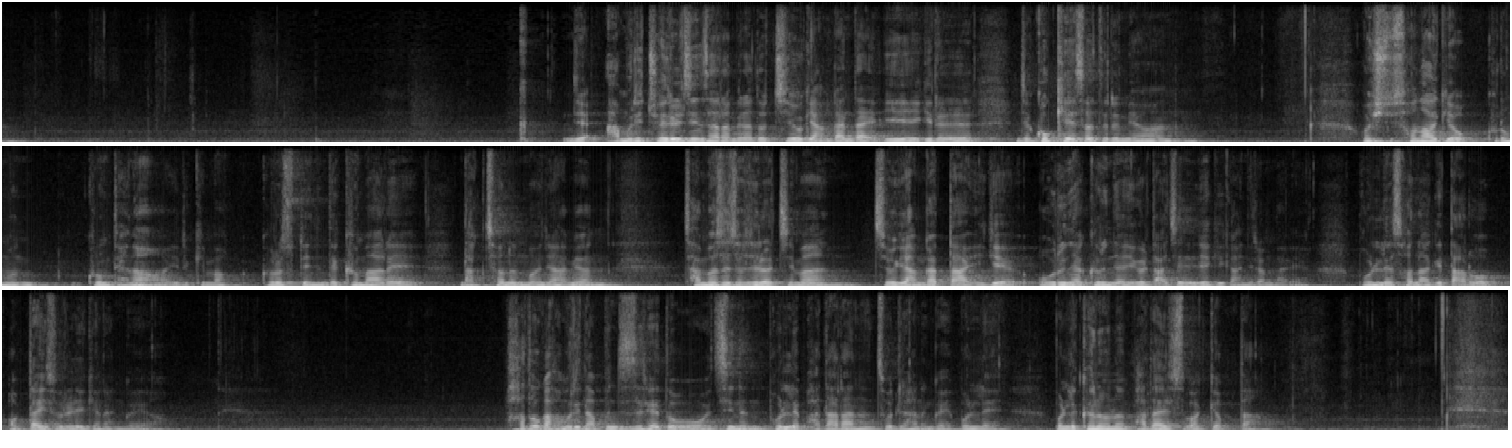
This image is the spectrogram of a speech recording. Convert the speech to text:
그 이제 아무리 죄를 진 사람이라도 지옥에 안 간다. 이 얘기를 이제 곡해서 들으면 어이씨 선악이 없 그러면 그럼 되나? 이렇게 막 그럴 수도 있는데 그 말의 낙천은 뭐냐 하면 잘못을 저질렀지만 지옥에 안 갔다 이게 옳으냐 그르냐 이걸 따질 얘기가 아니란 말이에요. 본래 선악이 따로 없다 이 소리를 얘기하는 거예요. 파도가 아무리 나쁜 짓을 해도 지는 본래 바다라는 소리를 하는 거예요 본래. 본래 근원은 바다일 수밖에 없다.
